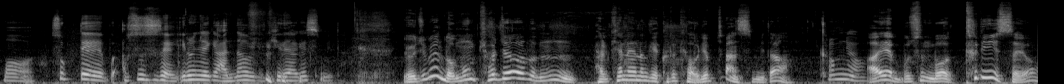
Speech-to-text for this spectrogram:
뭐 숙대 압수수색 이런 얘기 안 나오길 기대하겠습니다. 요즘에 논문 표절은 밝혀내는 게 그렇게 어렵지 않습니다. 그럼요. 아예 무슨 뭐 틀이 있어요.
